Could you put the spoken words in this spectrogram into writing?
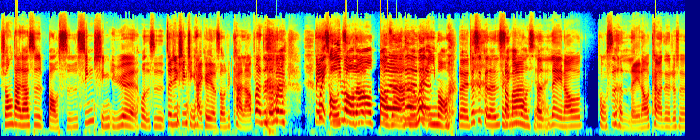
希望大家是保持心情愉悦，或者是最近心情还可以的时候去看啦，不然真的会 悲会从 emo 到爆炸，很会对 emo。对，就是可能上班很累，然后同事很雷，然后看完这个就是、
